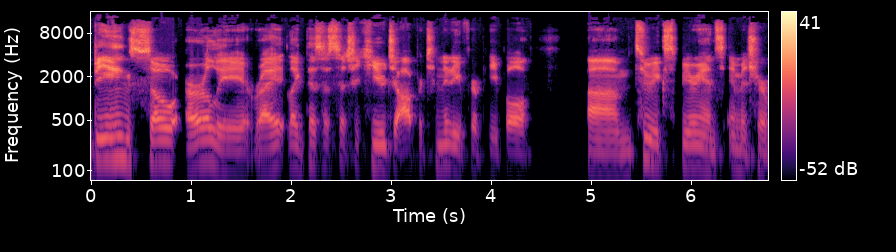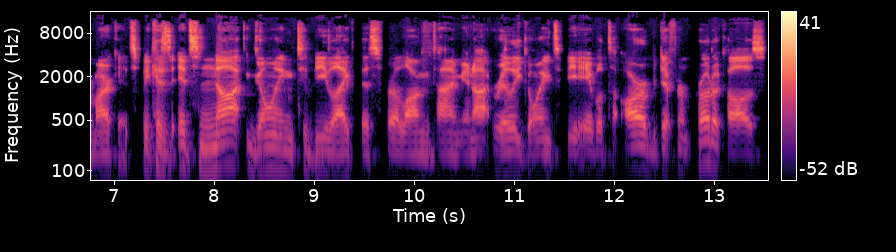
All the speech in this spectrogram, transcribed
being so early, right? Like this is such a huge opportunity for people um, to experience immature markets because it's not going to be like this for a long time. You're not really going to be able to arb different protocols,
